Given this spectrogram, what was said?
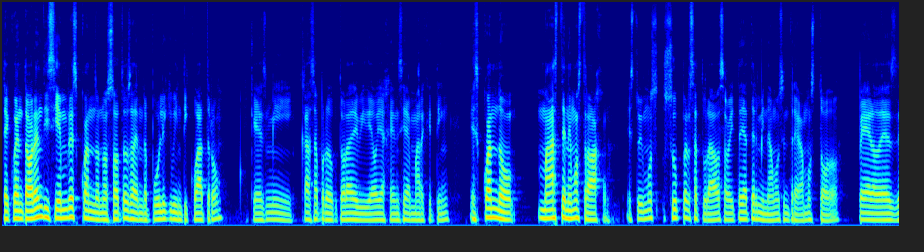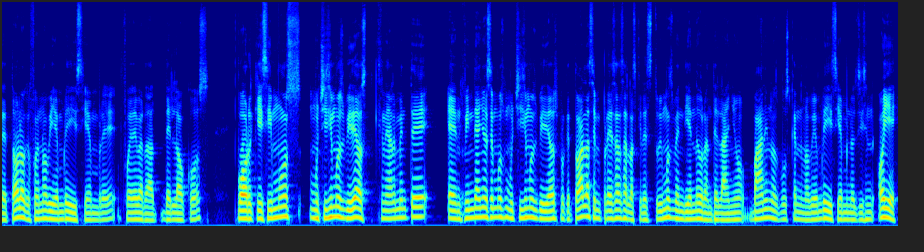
Te cuento, ahora en diciembre es cuando nosotros en Republic 24, que es mi casa productora de video y agencia de marketing, es cuando más tenemos trabajo. Estuvimos súper saturados, ahorita ya terminamos, entregamos todo, pero desde todo lo que fue noviembre y diciembre fue de verdad de locos porque hicimos muchísimos videos. Generalmente en fin de año hacemos muchísimos videos porque todas las empresas a las que les estuvimos vendiendo durante el año van y nos buscan en noviembre y diciembre y nos dicen, oye,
